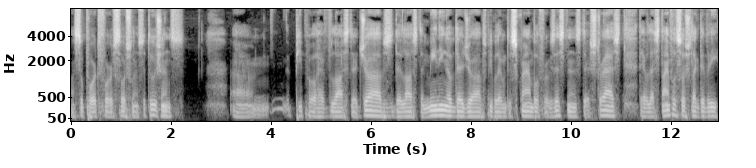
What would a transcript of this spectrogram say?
on support for social institutions, um, people have lost their jobs, they lost the meaning of their jobs, people having to scramble for existence, they're stressed, they have less time for social activity,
